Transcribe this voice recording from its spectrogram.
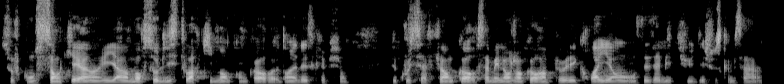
sauf qu'on sent qu'il y, y, a un morceau de l'histoire qui manque encore euh, dans la description. Du coup, ça fait encore, ça mélange encore un peu les croyances, les habitudes, des choses comme ça.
